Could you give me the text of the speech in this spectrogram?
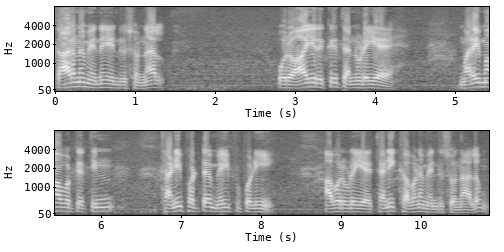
காரணம் என்ன என்று சொன்னால் ஒரு ஆயருக்கு தன்னுடைய மறைமாவட்டத்தின் தனிப்பட்ட மேய்ப்பு பணி அவருடைய தனி கவனம் என்று சொன்னாலும்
